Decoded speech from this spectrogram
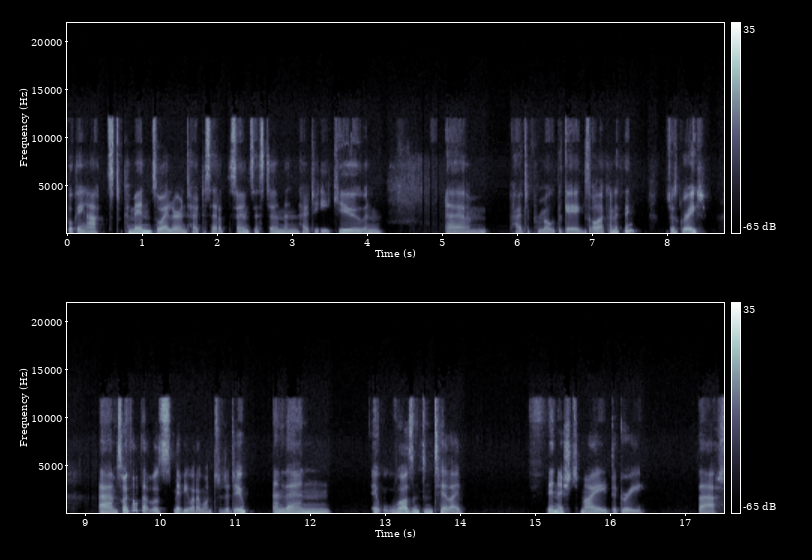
booking acts to come in. So I learned how to set up the sound system and how to EQ and um, how to promote the gigs, all that kind of thing, which was great. Um, so I thought that was maybe what I wanted to do. And then it wasn't until I finished my degree that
